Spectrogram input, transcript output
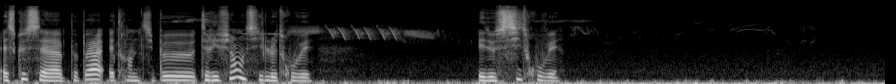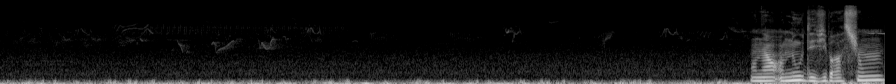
Est-ce que ça peut pas être un petit peu terrifiant aussi de le trouver? Et de s'y trouver? On a en nous des vibrations,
